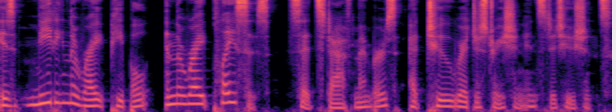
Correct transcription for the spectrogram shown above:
is meeting the right people in the right places, said staff members at two registration institutions.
